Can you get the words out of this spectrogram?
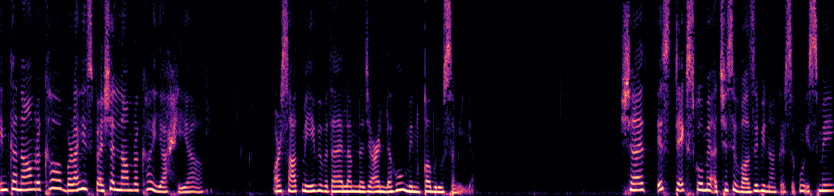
इनका नाम रखा और बड़ा ही स्पेशल नाम रखा, याहिया। और साथ में ये भी बताया, लम नजार लहू मिन कब्र समिया। शायद इस टेक्स्ट को मैं अच्छे से वाजे भी ना कर सकूँ। इसमें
